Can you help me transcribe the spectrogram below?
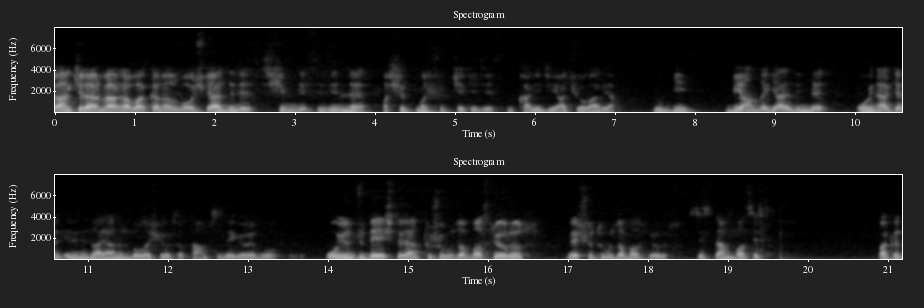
Kankiler merhaba kanalıma hoş geldiniz. Şimdi sizinle aşırtma şut çekeceğiz. Bu kaleciyi açıyorlar ya. Bu bir bir anda geldiğinde oynarken eliniz ayağınız dolaşıyorsa tam size göre bu. Oyuncu değiştiren tuşumuza basıyoruz ve şutumuza basıyoruz. Sistem basit. Bakın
